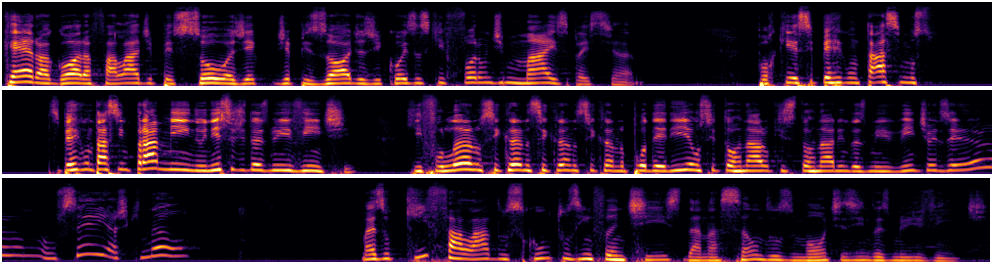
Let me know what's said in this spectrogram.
quero agora falar de pessoas, de, de episódios, de coisas que foram demais para esse ano. Porque se perguntássemos, se perguntassem para mim no início de 2020, que fulano, ciclano, ciclano, ciclano poderiam se tornar o que se tornaram em 2020, eu ia dizer, eu não sei, acho que não. Mas o que falar dos cultos infantis da nação dos montes em 2020?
